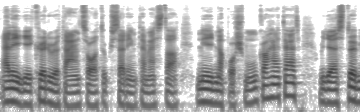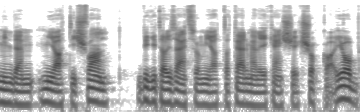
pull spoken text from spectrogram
eléggé körültáncoltuk szerintem ezt a négy napos munkahetet. Ugye ez több minden miatt is van, digitalizáció miatt a termelékenység sokkal jobb,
